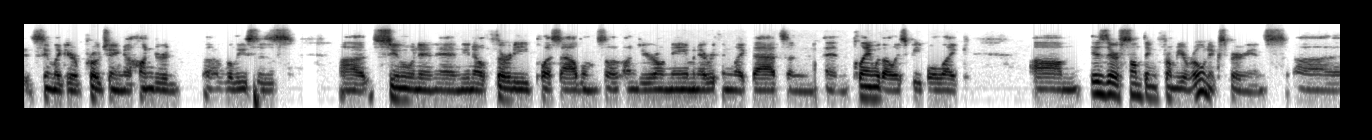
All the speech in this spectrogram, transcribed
it seemed like you're approaching hundred uh, releases uh, soon and, and, you know, 30 plus albums under your own name and everything like that. And, and playing with all these people, like, um, is there something from your own experience uh,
